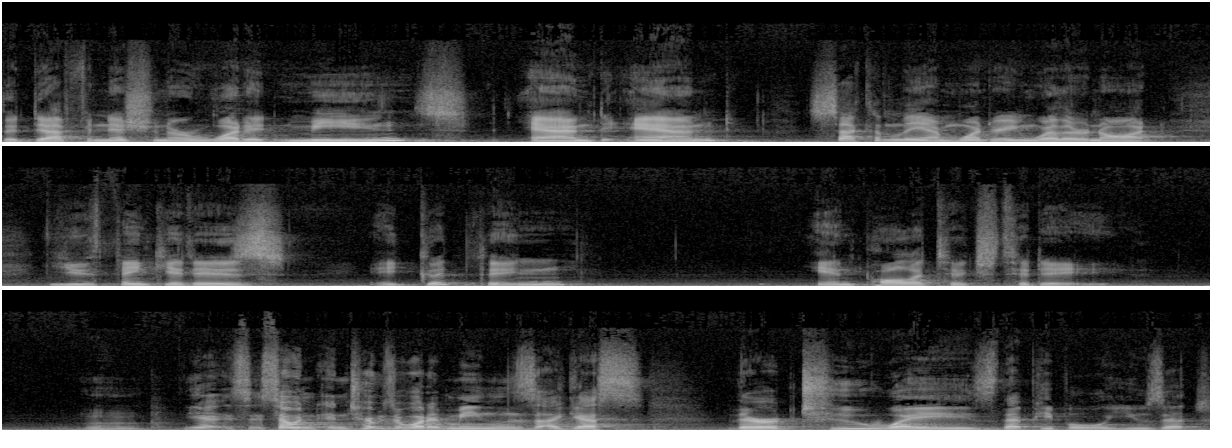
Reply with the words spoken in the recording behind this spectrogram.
the definition or what it means, and and secondly, I'm wondering whether or not you think it is a good thing in politics today. Mhm. Yeah, so in, in terms of what it means, I guess there are two ways that people will use it.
